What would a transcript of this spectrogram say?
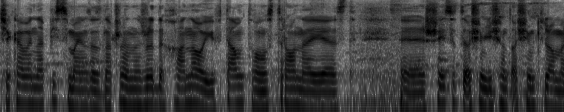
Ciekawe napisy mają zaznaczone, że do Hanoi w tamtą stronę jest e, 688 km,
